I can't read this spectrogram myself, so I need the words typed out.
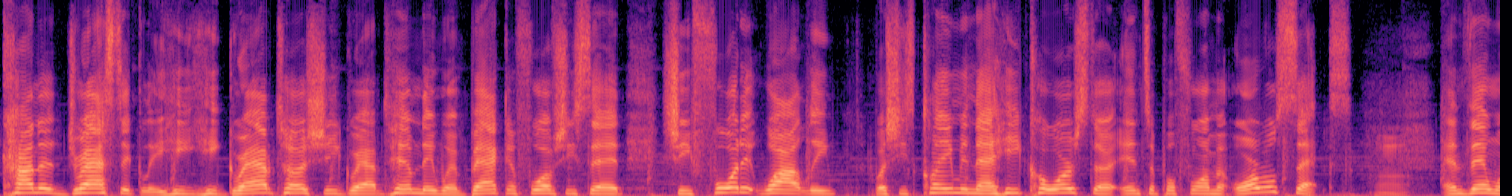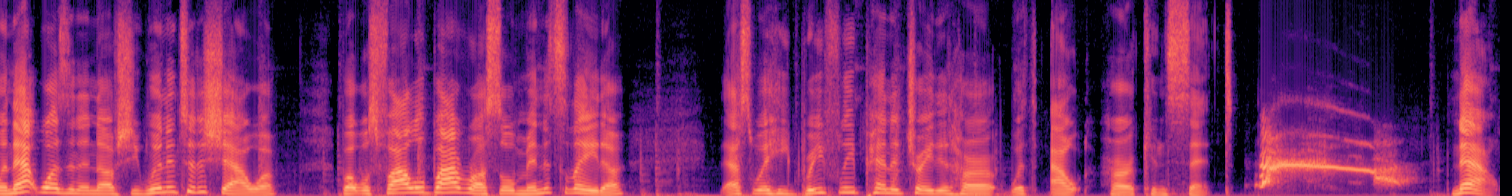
kind of drastically. He he grabbed her, she grabbed him. They went back and forth. She said she fought it wildly, but she's claiming that he coerced her into performing oral sex. And then when that wasn't enough, she went into the shower, but was followed by Russell minutes later. That's where he briefly penetrated her without her consent. Now,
